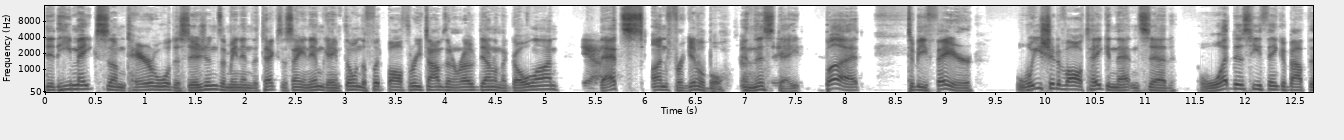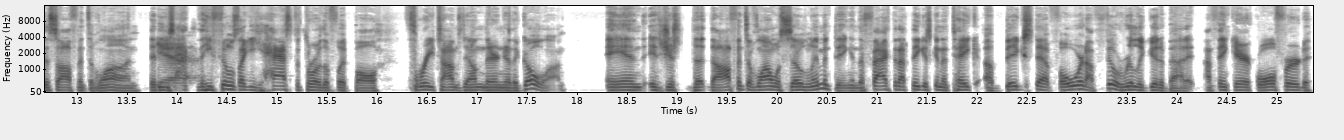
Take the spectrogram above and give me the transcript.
did he make some terrible decisions? I mean, in the Texas A&M game, throwing the football three times in a row down on the goal line, Yeah. that's unforgivable in this state. But to be fair, we should have all taken that and said, what does he think about this offensive line that he's Yeah. he feels like he has to throw the football three times down there near the goal line? And it's just the, the offensive line was so limiting. And the fact that I think it's going to take a big step forward, I feel really good about it. I think Eric Wolford,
